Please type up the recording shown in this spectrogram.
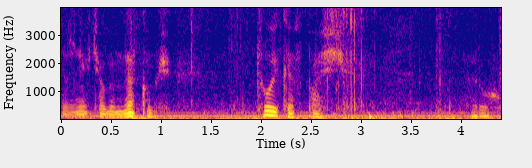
Też nie chciałbym na jakąś czujkę wpaść ruchu.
